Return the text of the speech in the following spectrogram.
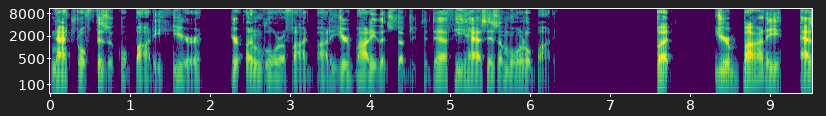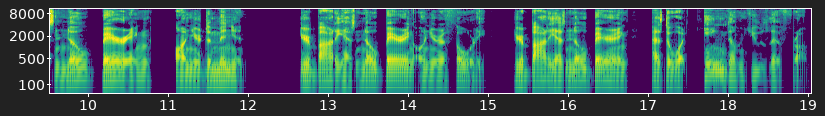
natural physical body here, your unglorified body, your body that's subject to death. He has his immortal body. But your body has no bearing on your dominion. Your body has no bearing on your authority. Your body has no bearing as to what kingdom you live from.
